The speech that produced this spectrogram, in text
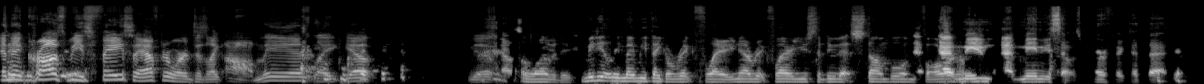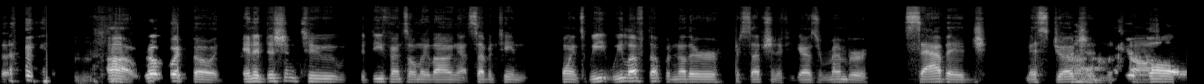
And Take then it out. Crosby's face afterwards is like, oh man, like, yep. Yep. I love it, dude. Immediately made me think of Ric Flair. You know, Ric Flair used to do that stumble and fall. That meme, that meme you said was perfect at that. uh, real quick though, in addition to the defense only allowing that 17 points, we we left up another reception. If you guys remember, Savage misjudged Oh, a God. ball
